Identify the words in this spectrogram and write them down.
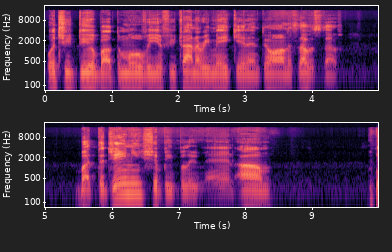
what you do about the movie if you're trying to remake it and do all this other stuff. But the genie should be blue, man. Um,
